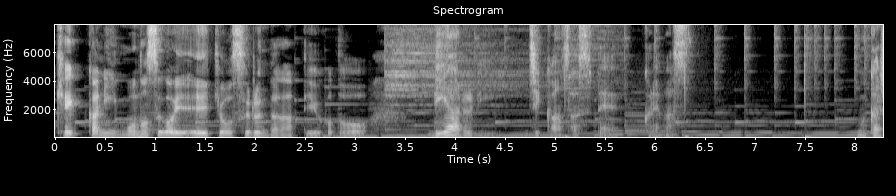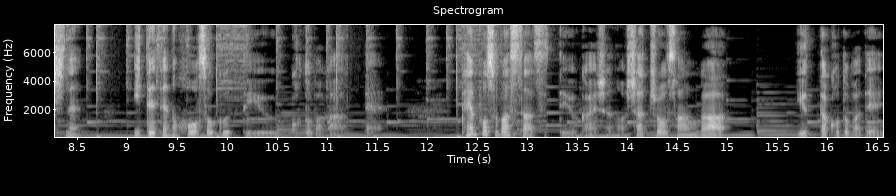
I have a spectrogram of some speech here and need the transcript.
結果にものすごい影響するんだなっていうことをリアルに実感させてくれます。昔ね、いてての法則っていう言葉があって、テンポスバスターズっていう会社の社長さんが言った言葉で、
